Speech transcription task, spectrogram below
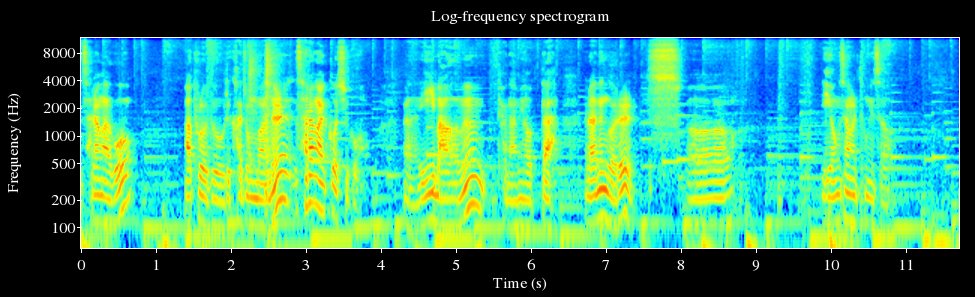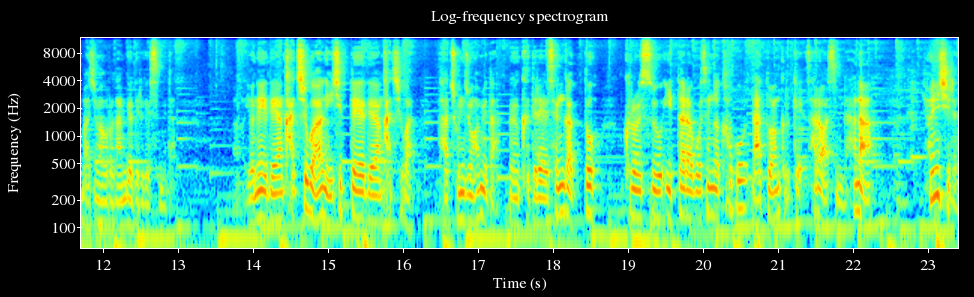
사랑하고 앞으로도 우리 가족만을 사랑할 것이고 어, 이 마음은 변함이 없다 라는 거를 어, 이 영상을 통해서 마지막으로 남겨드리겠습니다. 어, 연애에 대한 가치관, 20대에 대한 가치관 다 존중합니다. 어, 그들의 생각도 그럴 수 있다라고 생각하고 나 또한 그렇게 살아왔습니다. 하나 현실은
